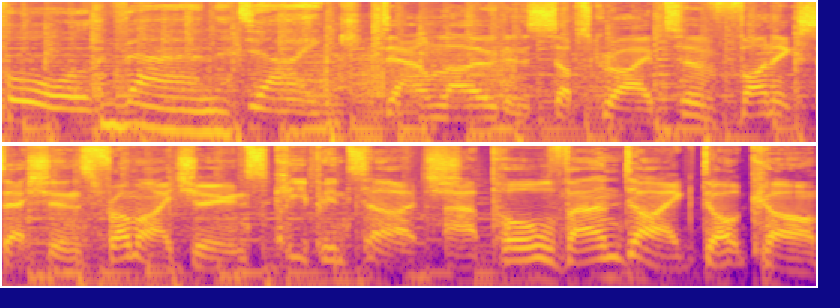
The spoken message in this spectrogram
Paul van Dyk. Download and subscribe to VONYC Sessions from iTunes. Keep in touch at paulvandyk.com.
